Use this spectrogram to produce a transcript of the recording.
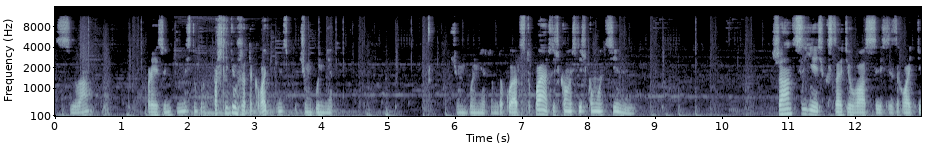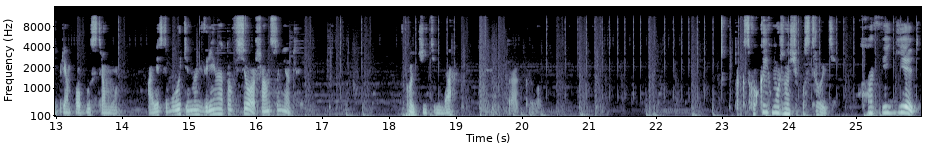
Сила. Производительность. Ну, пошлите уже атаковать, в принципе, почему бы нет почему бы нет он такой отступаем слишком слишком он сильный шансы есть кстати у вас если захватите прям по-быстрому. А если будете тянуть время то все шанса нет. Учитель да? Так так сколько их можно еще построить? Офигеть!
